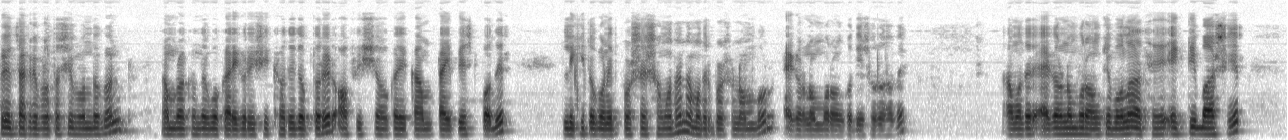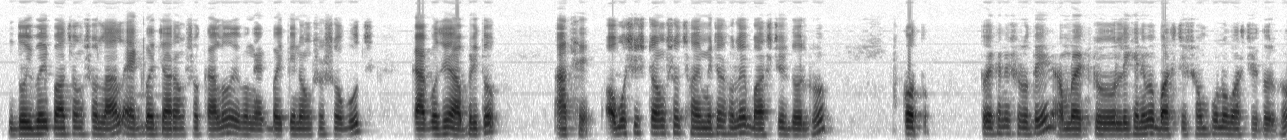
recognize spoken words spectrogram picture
প্রিয় চাকরি প্রত্যাশী বন্ধুগণ, আমরা এখন দেখব কারিগরি শিক্ষা অধিদপ্তরের অফিস সহকারী কাম টাইপিস্ট পদের লিখিত গণিত প্রশ্নের সমাধান। আমাদের প্রশ্ন নম্বর এগারো নম্বর অঙ্ক দিয়ে শুরু হবে। আমাদের এগারো নম্বর অঙ্কে বলা আছে, একটি বাঁশের দুই বাই পাঁচ অংশ লাল, এক বাই চার অংশ কালো এবং এক বাই তিন অংশ সবুজ কাগজে আবৃত আছে। অবশিষ্ট অংশ ছয় মিটার হলে বাঁশটির দৈর্ঘ্য কত? তো এখানে শুরুতে আমরা একটু লিখে নেব বাঁশটির সম্পূর্ণ বাঁশটির দৈর্ঘ্য।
